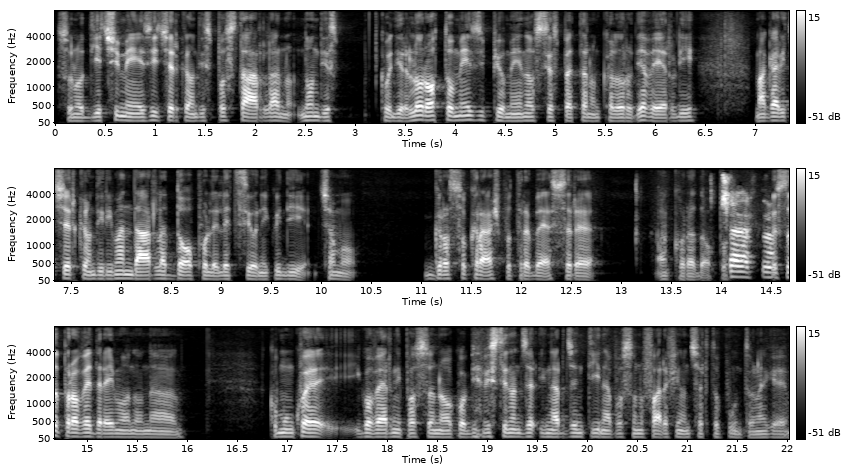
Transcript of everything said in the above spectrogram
sono dieci mesi, cercano di spostarla, no- non di, come dire, loro otto mesi più o meno si aspettano anche loro di averli, magari cercano di rimandarla dopo le elezioni, quindi diciamo, grosso crash potrebbe essere ancora dopo. Certo. Questo però vedremo, non... Comunque i governi possono, come abbiamo visto in, Arge- in Argentina, possono fare fino a un certo punto, non è che...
